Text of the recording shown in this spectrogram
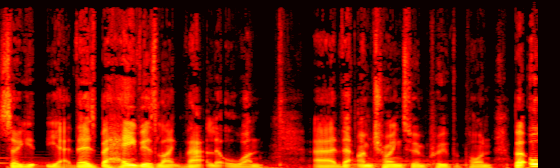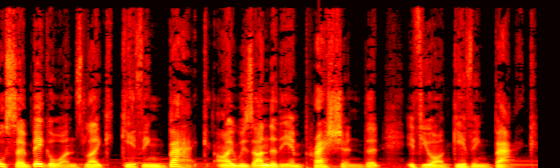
So yeah, there's behaviors like that little one uh, that I'm trying to improve upon, but also bigger ones like giving back. I was under the impression that if you are giving back,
